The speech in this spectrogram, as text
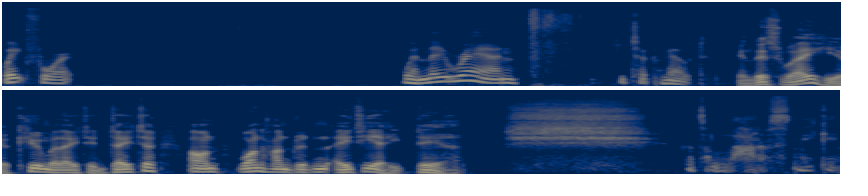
Wait for it. When they ran, he took note. In this way, he accumulated data on 188 deer. Shh, that's a lot of sneaking.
